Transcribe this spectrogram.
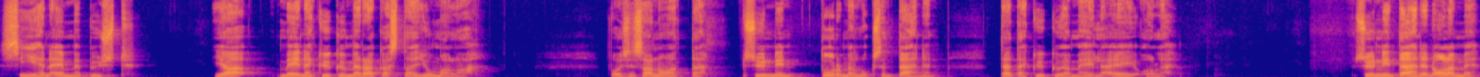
siihen emme pysty. Ja meidän kykymme rakastaa Jumalaa. Voisi sanoa, että synnin turmelluksen tähden tätä kykyä meillä ei ole. Synnin tähden olemme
